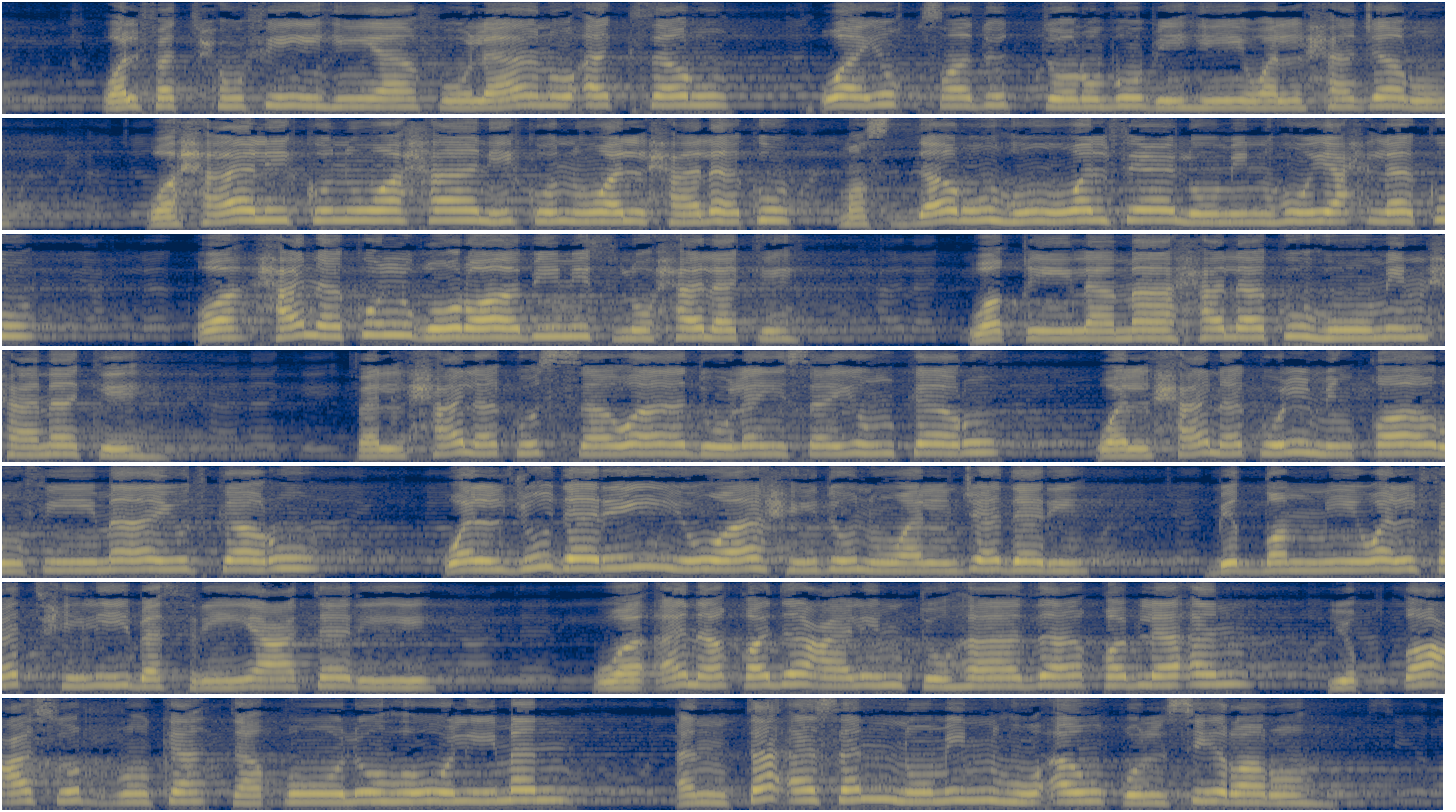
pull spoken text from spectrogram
والفتح فيه يا فلان أكثر. ويقصد الترب به والحجر. وحالك وحانك والحلك مصدره والفعل منه يحلك. وحنك الغراب مثل حلكه وقيل ما حلكه من حنكه. فالحلك السواد ليس ينكر والحنك المنقار فيما يذكر. والجدري واحد والجدر بالضم والفتح لبثر يعتري. وأنا قد علمت هذا قبل أن يقطع سرك تقوله لمن أنت أسن منه أو قل سرره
